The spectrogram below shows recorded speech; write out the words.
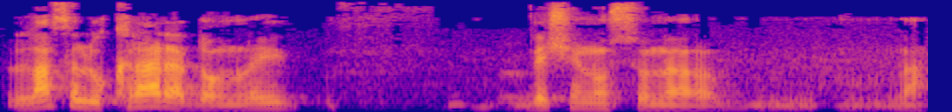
lasă lucrarea Domnului, deși nu sună, na,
